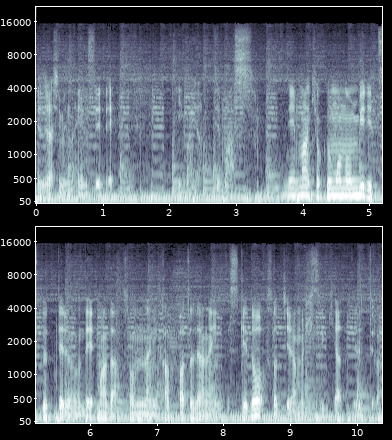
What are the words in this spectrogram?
珍しめの編成で今やってます。で、まあ曲ものんびり作ってるので、まだそんなに活発ではないんですけど、そちらも引き続きやってるって感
